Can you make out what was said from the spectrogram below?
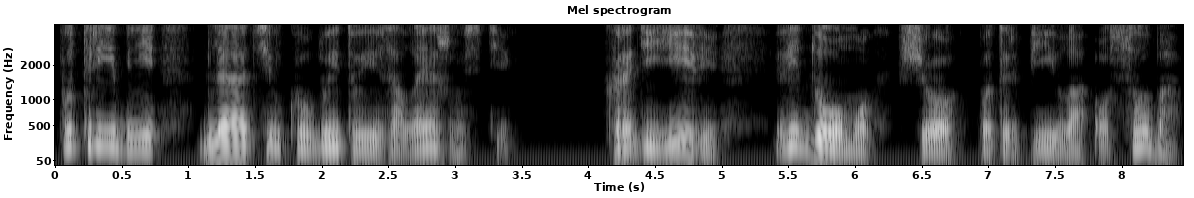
потрібні для цілковитої залежності. Крадієві відомо, що потерпіла особа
